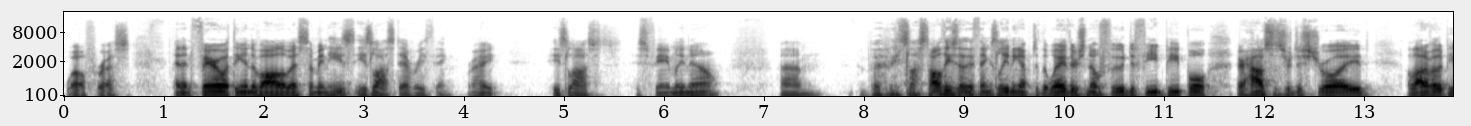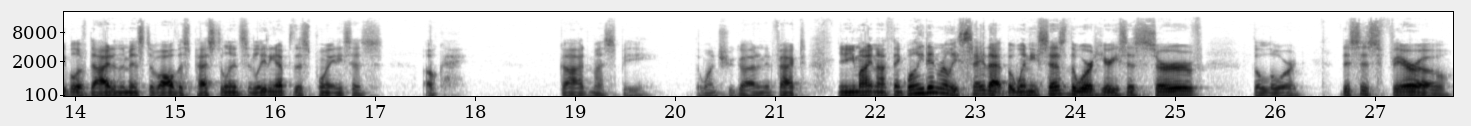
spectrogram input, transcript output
well for us. And then Pharaoh at the end of all of us, I mean, he's, he's lost everything, right? He's lost his family now. Um, but he's lost all these other things leading up to the way. There's no food to feed people, their houses are destroyed. A lot of other people have died in the midst of all this pestilence. And leading up to this point, and he says, okay, God must be the one true God. And in fact, you, know, you might not think, well, he didn't really say that, but when he says the word here, he says, serve the Lord. This is Pharaoh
